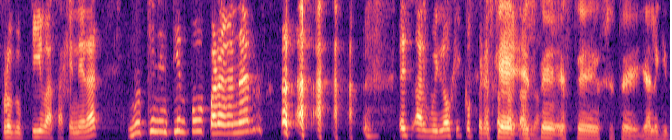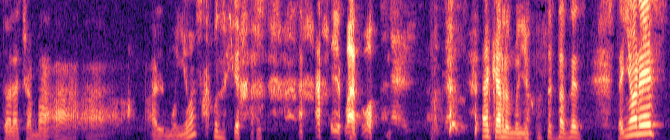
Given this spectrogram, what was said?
productivas, a generar. No tienen tiempo para ganar. es algo ilógico, pero Es está que pasando. este, este, este, ya le quitó la chamba a, a- al Muñoz, ¿cómo se llama? El barbón. a Carlos Muñoz. Entonces, señores,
